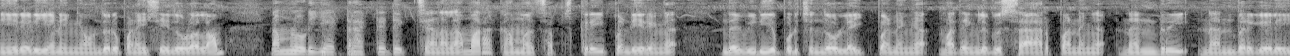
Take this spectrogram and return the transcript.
நேரடியாக நீங்கள் வந்து விற்பனை செய்து கொள்ளலாம். நம்மளுடைய டிராக்டர்டெக் சேனலாக மறக்காமல் சப்ஸ்கிரைப் பண்ணிடுங்க இந்த வீடியோ பிடிச்சிருந்தோ லைக் பண்ணுங்கள் மற்றவங்களுக்கும் ஷேர் பண்ணுங்கள் நன்றி நண்பர்களே.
